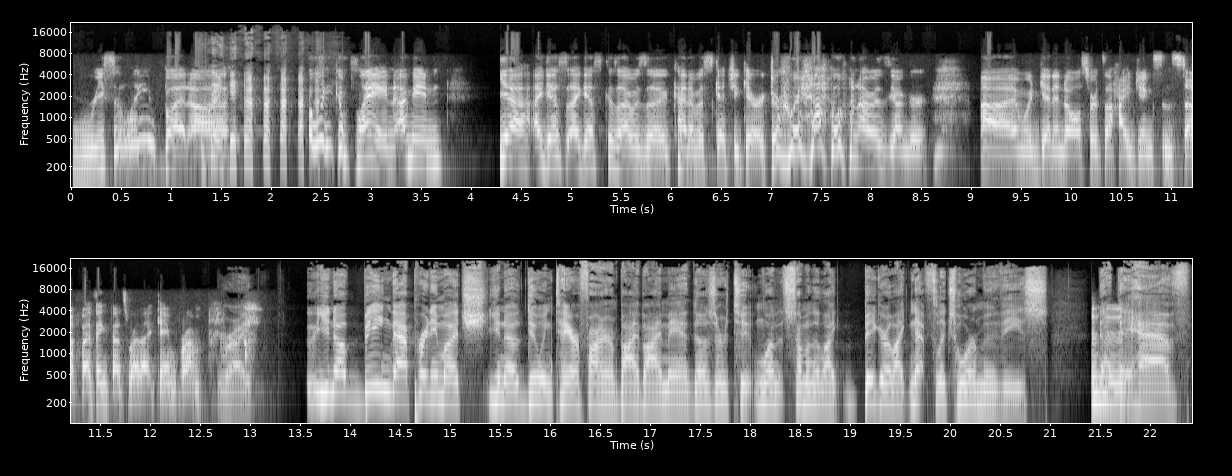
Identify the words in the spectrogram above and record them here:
recently, but uh, I wouldn't complain. I mean. Yeah, I guess I guess because I was a kind of a sketchy character when I, when I was younger, uh, and would get into all sorts of hijinks and stuff. I think that's where that came from. Right. You know, being that pretty much, you know, doing Terrifier and Bye Bye Man, those are two one some of the like bigger like Netflix horror movies that they have,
